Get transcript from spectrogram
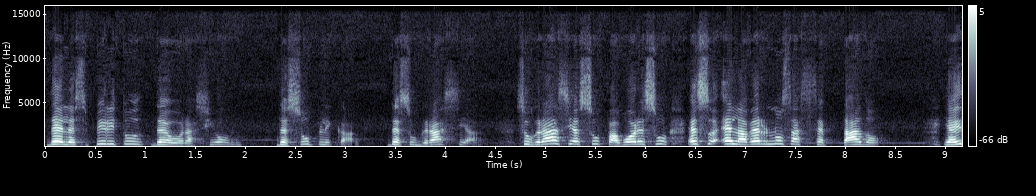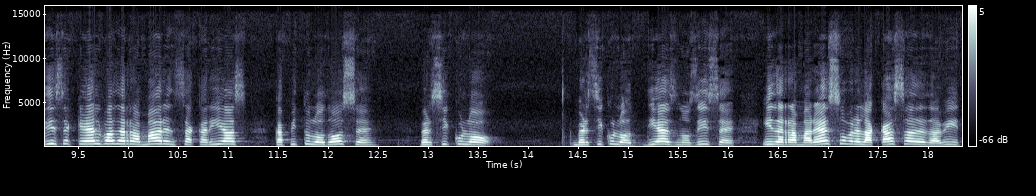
del espíritu de oración, de súplica, de su gracia. Su gracia, su favor, es, su, es el habernos aceptado. Y ahí dice que Él va a derramar en Zacarías capítulo 12, versículo, versículo 10 nos dice, y derramaré sobre la casa de David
